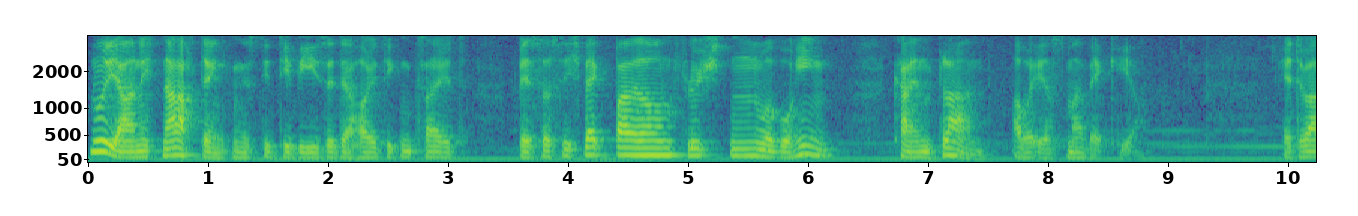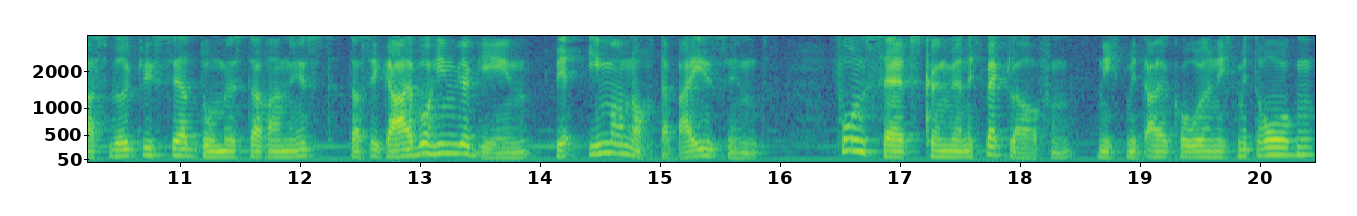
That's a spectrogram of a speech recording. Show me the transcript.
Nur ja nicht nachdenken ist die Devise der heutigen Zeit. Besser sich wegballern, flüchten, nur wohin? Keinen Plan, aber erstmal weg hier. Etwas wirklich sehr Dummes daran ist, dass egal wohin wir gehen, wir immer noch dabei sind. Vor uns selbst können wir nicht weglaufen, nicht mit Alkohol, nicht mit Drogen,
